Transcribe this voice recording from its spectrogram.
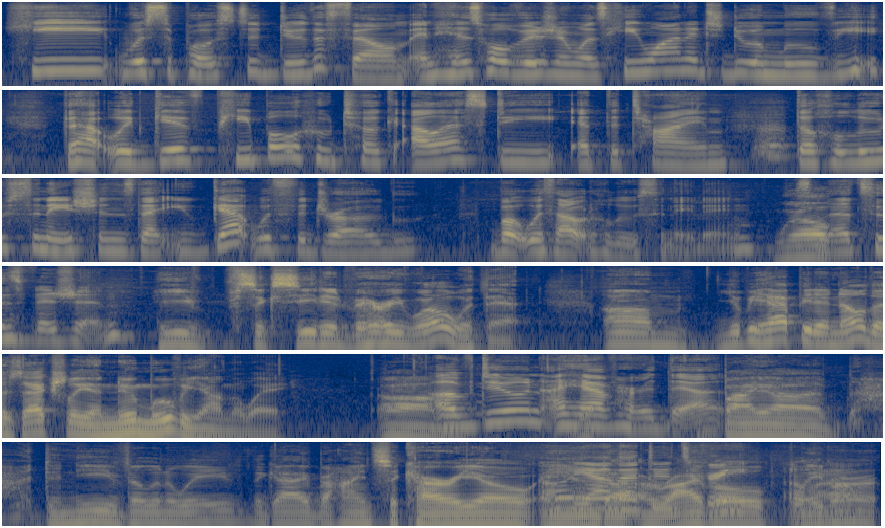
he was supposed to do the film and his whole vision was he wanted to do a movie that would give people who took LSD at the time the hallucinations that you get with the drug but without hallucinating. Well- so that's his vision. He succeeded very well with that. Um, you'll be happy to know there's actually a new movie on the way. Um, of Dune, I have heard that. by uh, Denis Villeneuve, the guy behind Sicario Oh, and yeah, that uh, dude's Arrival, great. Blade Oh, wow. Runner.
